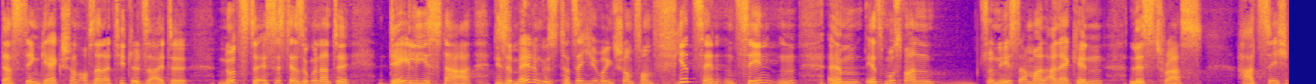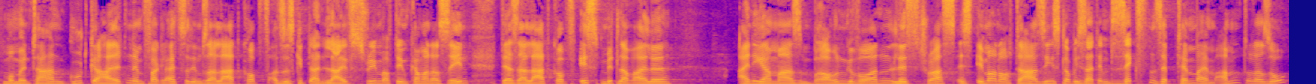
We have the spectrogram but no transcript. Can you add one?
das den Gag schon auf seiner Titelseite nutzte. Es ist der sogenannte Daily Star. Diese Meldung ist tatsächlich übrigens schon vom 14.10. Ähm, jetzt muss man zunächst einmal anerkennen, Liz Truss hat sich momentan gut gehalten im Vergleich zu dem Salatkopf. Also es gibt einen Livestream, auf dem kann man das sehen. Der Salatkopf ist mittlerweile einigermaßen braun geworden. Liz Truss ist immer noch da. Sie ist, glaube ich, seit dem 6. September im Amt oder so.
